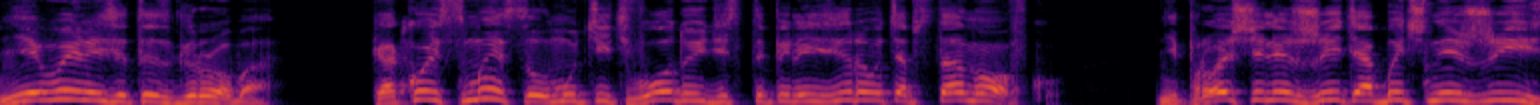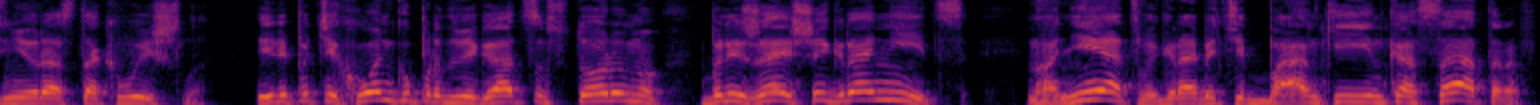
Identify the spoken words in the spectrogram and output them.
не вылезет из гроба. Какой смысл мутить воду и дестабилизировать обстановку? Не проще ли жить обычной жизнью, раз так вышло? Или потихоньку продвигаться в сторону ближайшей границы. Но нет, вы грабите банки и инкассаторов,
